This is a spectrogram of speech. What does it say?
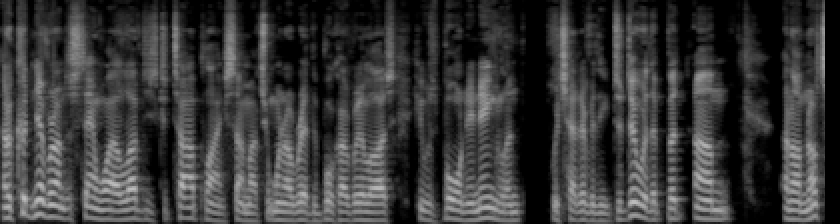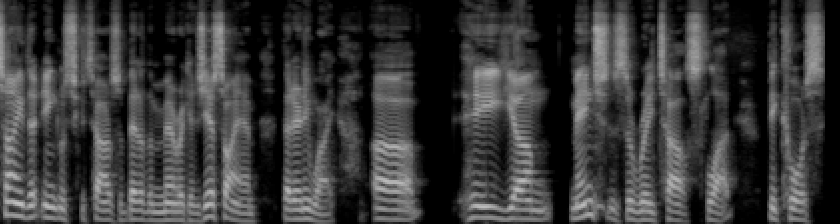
and I could never understand why I loved his guitar playing so much. And when I read the book, I realized he was born in England, which had everything to do with it. But um, and I'm not saying that English guitarists are better than Americans. Yes, I am. But anyway, uh, he um, mentions the retail slut, because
